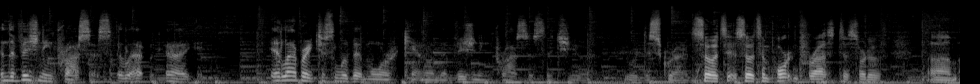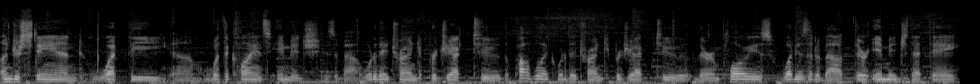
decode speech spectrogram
In the visioning process, uh, elaborate just a little bit more, Ken, on the visioning process that you, uh, you were describing. So it's so it's important for us to sort of um, understand what the um, what the client's image is about. What are they trying to project to the public? What are they trying to project to their employees? What is it about their image that they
